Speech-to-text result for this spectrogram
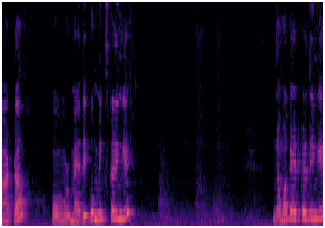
आटा और मैदे को मिक्स करेंगे। नमक ऐड कर देंगे।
